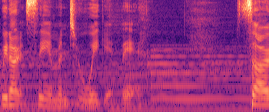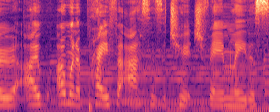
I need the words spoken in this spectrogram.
we don't see him until we get there. So I, I want to pray for us as a church family this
